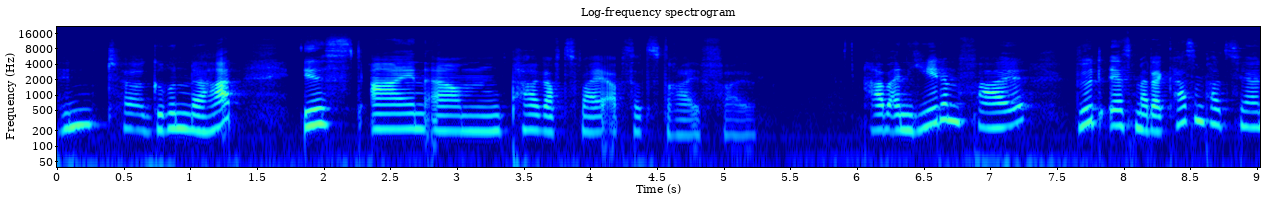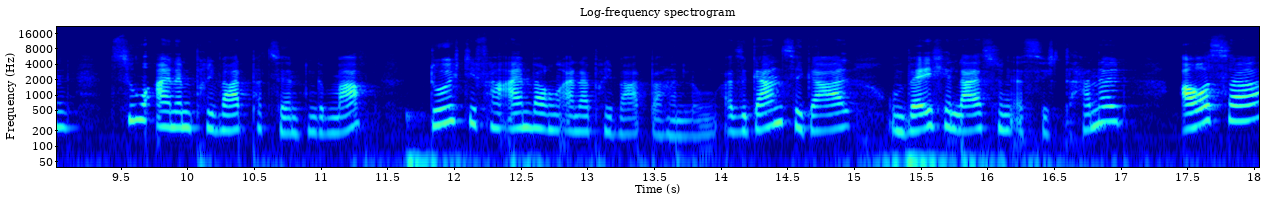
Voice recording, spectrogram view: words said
Hintergründe hat, ist ein ähm, Paragraph 2 Absatz 3 Fall. Aber in jedem Fall wird erstmal der Kassenpatient zu einem Privatpatienten gemacht durch die Vereinbarung einer Privatbehandlung. Also ganz egal, um welche Leistung es sich handelt, außer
